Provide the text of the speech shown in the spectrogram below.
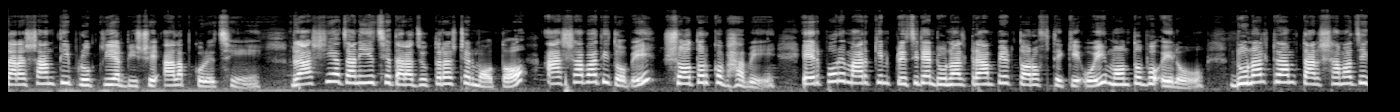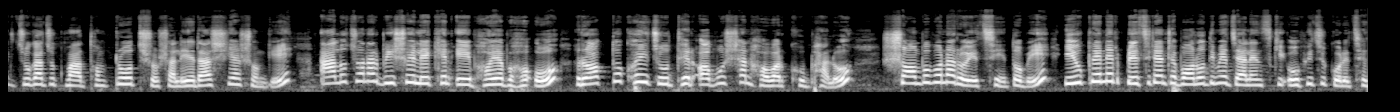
তারা শান্তি প্রক্রিয়ার বিষয়ে আলাপ করেছে। রাশিয়া জানিয়েছে তারা যুক্তরাষ্ট্রের মতো আশাবাদী তবে সতর্কভাবে। এরপরে মার্কিন প্রেসিডেন্ট ডোনাল্ড ট্রাম্পের তরফ থেকে ওই মন্তব্য এলো। ডোনাল্ড ট্রাম্প তার সামাজিক যোগাযোগ মাধ্যম ট্রোথ সোশ্যালে রাশিয়ার সঙ্গে আলোচনার বিষয়ে লেখেন এই ভয়াবহ ও রক্তক্ষয়ী যুদ্ধের অবসান হওয়ার খুব ভালো সম্ভাবনা রয়েছে। তবে ইউক্রেনের প্রেসিডেন্ট ভলোদিমির জ্যালেন্সকি অভিযোগ করেছেন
